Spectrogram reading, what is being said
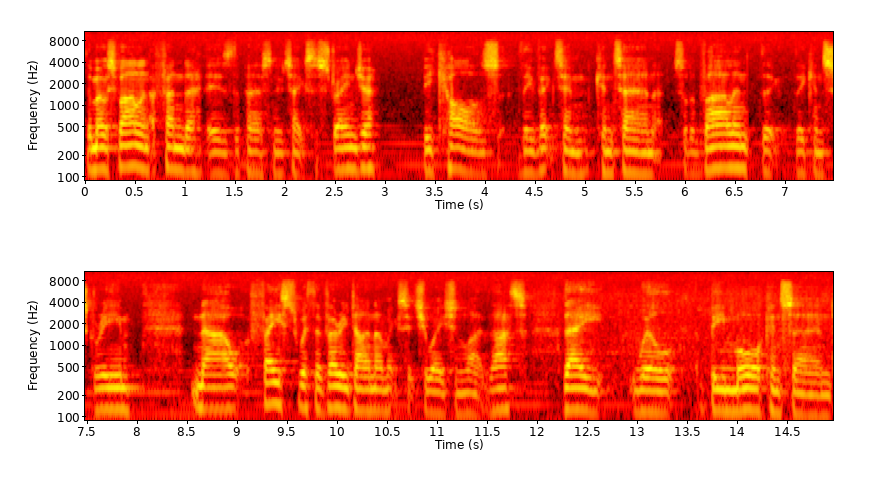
The most violent offender is the person who takes the stranger because the victim can turn sort of violent, they, they can scream. Now, faced with a very dynamic situation like that, they will be more concerned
